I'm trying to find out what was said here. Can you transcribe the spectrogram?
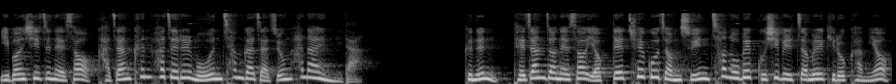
이번 시즌에서 가장 큰 화제를 모은 참가자 중 하나입니다. 그는 대장전에서 역대 최고 점수인 1591점을 기록하며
